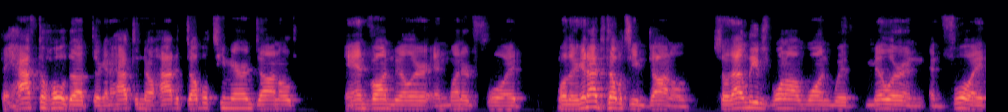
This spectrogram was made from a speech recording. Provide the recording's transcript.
They have to hold up. They're going to have to know how to double team Aaron Donald and Von Miller and Leonard Floyd. Well, they're going to have to double team Donald. So that leaves one on one with Miller and, and Floyd.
